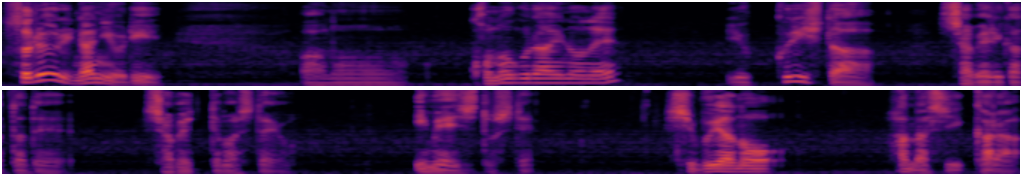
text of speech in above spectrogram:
それより何より、あのこのぐらいのね、ゆっくりした喋り方で喋ってましたよ。イメージとして。渋谷の話から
